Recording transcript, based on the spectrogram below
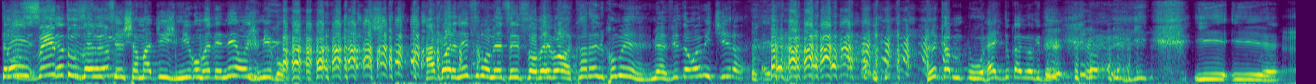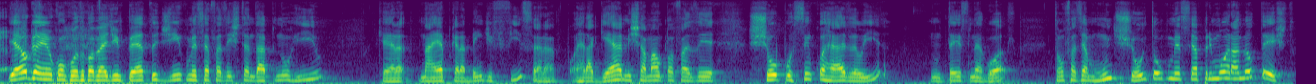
300 200 anos sem chamar de Smigol, mas ele nem é o Smigol. Agora, nesse momento, se ele souber, ele vai falar: caralho, como é? Minha vida é uma mentira. Aí, Arranca o resto do cabelo que tem. e, e, e aí eu ganhei o concurso Comédia em Pé, tudinho, comecei a fazer stand-up no Rio. Que era, na época era bem difícil, era, era guerra, me chamavam pra fazer show por 5 reais, eu ia. Não tem esse negócio. Então eu fazia muito show, então eu comecei a aprimorar meu texto.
